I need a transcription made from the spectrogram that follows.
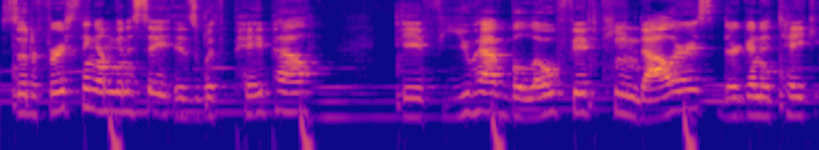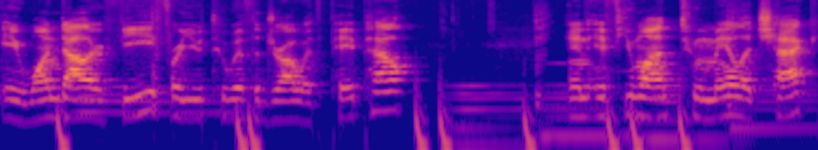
So the first thing I'm gonna say is with PayPal, if you have below $15, they're gonna take a $1 fee for you to withdraw with PayPal. And if you want to mail a check,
